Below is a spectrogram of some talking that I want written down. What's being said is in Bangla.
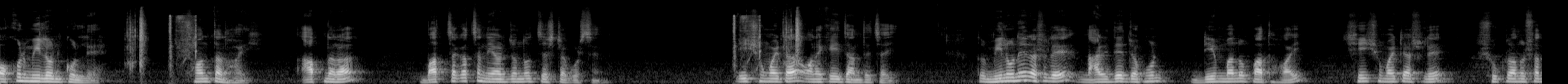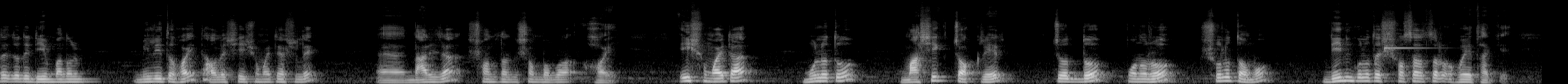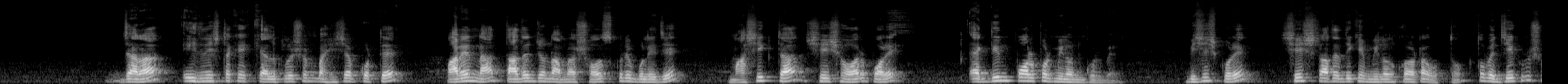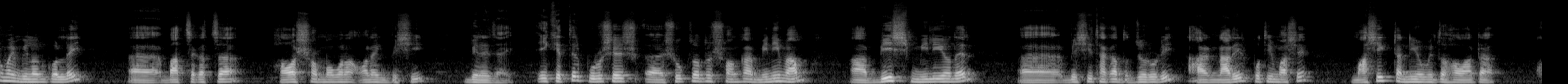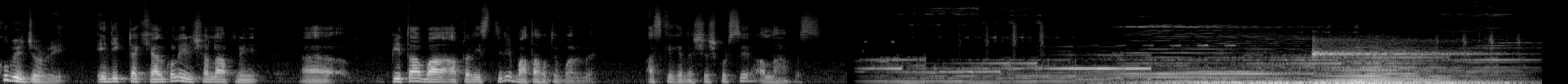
কখন মিলন করলে সন্তান হয়? আপনারা বাচ্চা কাচ্চা নেওয়ার জন্য চেষ্টা করছেন। এই সময়টা অনেকেই জানতে চাই। তো মিলনের আসলে নারীদের যখন ডিম্বাণুপাত হয়, সেই সময়টা আসলে শুক্রাণুর সাথে যদি ডিম্বাণু মিলিত হয়, তাহলে সেই সময়টা আসলে নারীরা সন্তান সম্ভব হয়। এই সময়টা মূলত মাসিক চক্রের চোদ্দ, পনেরো, ষোলোতম দিনগুলোতে সচরাচর হয়ে থাকে। যারা এই জিনিসটাকে ক্যালকুলেশন বা হিসাব করতে পারেন না, তাদের জন্য আমরা সহজ করে বলি যে, মাসিকটা শেষ হওয়ার পরে একদিন পর পর মিলন করবেন। বিশেষ করে শেষ রাতের দিকে মিলন করাটা উত্তম। তবে যে কোনো সময় মিলন করলেই বাচ্চা কাচ্চা হওয়ার সম্ভাবনা অনেক বেশি বেড়ে যায়। এই ক্ষেত্রে পুরুষের শুক্রাণুর সংখ্যা মিনিমাম বিশ মিলিয়নের বেশি থাকা জরুরি। আর নারীর প্রতি মাসে মাসিকটা নিয়মিত হওয়াটা খুবই জরুরি। এই দিকটা খেয়াল করলে ইনশাল্লাহ আপনি পিতা বা আপনার স্ত্রী মাতা হতে পারবে। আজকে এখানে শেষ করছি। আল্লাহ হাফেজ।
